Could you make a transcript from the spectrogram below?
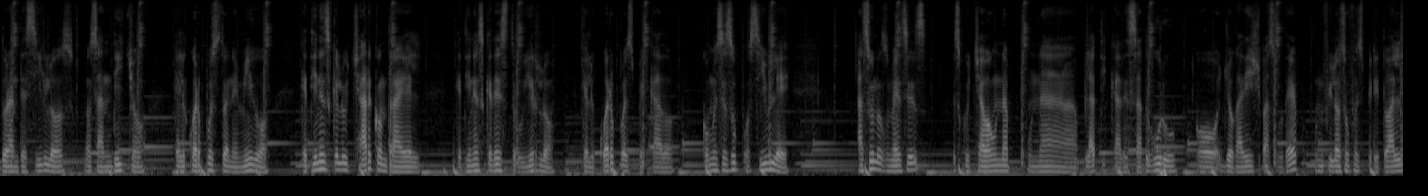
Durante siglos nos han dicho que el cuerpo es tu enemigo, que tienes que luchar contra él, que tienes que destruirlo, que el cuerpo es pecado. ¿Cómo es eso posible? Hace unos meses escuchaba una, una plática de Sadhguru o Yogadish Vasudev, un filósofo espiritual,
